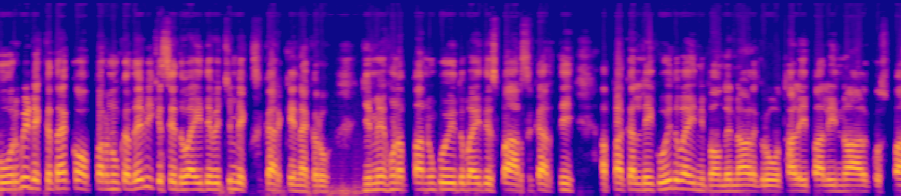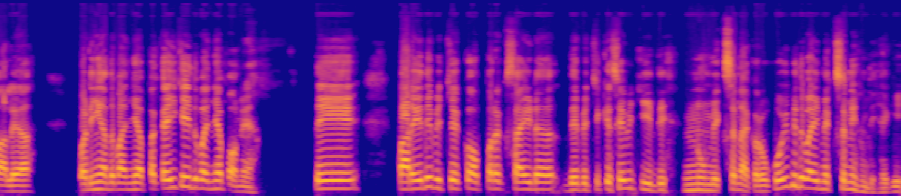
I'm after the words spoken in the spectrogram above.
ਹੋਰ ਵੀ ਦਿੱਕਤ ਹੈ ਕਾਪਰ ਨੂੰ ਕਦੇ ਵੀ ਕਿਸੇ ਦਵਾਈ ਦੇ ਵਿੱਚ ਮਿਕਸ ਕਰਕੇ ਨਾ ਕਰੋ। ਜਿਵੇਂ ਹੁਣ ਆਪਾਂ ਨੂੰ ਕੋਈ ਦਵਾਈ ਦੀ ਸਿਫਾਰਸ਼ ਕਰਤੀ, ਆਪਾਂ ਇਕੱਲੀ ਕੋਈ ਦਵਾਈ ਨਹੀਂ ਪਾਉਂਦੇ, ਨਾਲ ਗਰੋਥ ਵਾਲੀ ਪਾ ਲਈ, ਨਾਲ ਕੁਛ ਪਾ ਲਿਆ। ਬੜੀਆਂ ਦਵਾਈਆਂ, ਆਪਾਂ ਕਈ ਕਈ ਦਵਾਈਆਂ ਪਾਉਂਦੇ ਆ ਤੇ ਪਰ ਇਹਦੇ ਵਿੱਚ ਕਾਪਰ ਆਕਸਾਈਡ ਦੇ ਵਿੱਚ ਕਿਸੇ ਵੀ ਚੀਜ਼ ਦੀ ਨੂੰ ਮਿਕਸ ਨਾ ਕਰੋ। ਕੋਈ ਵੀ ਦਵਾਈ ਮਿਕਸ ਨਹੀਂ ਹੁੰਦੀ ਹੈਗੀ।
